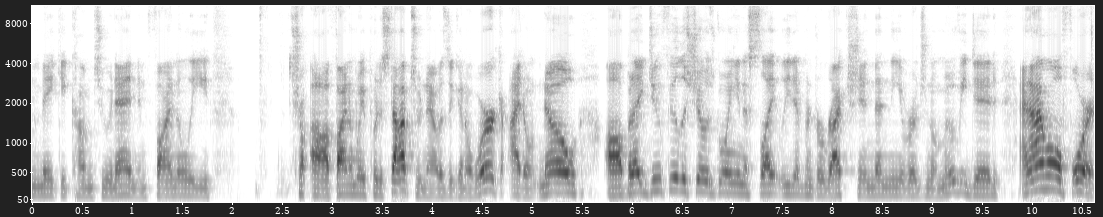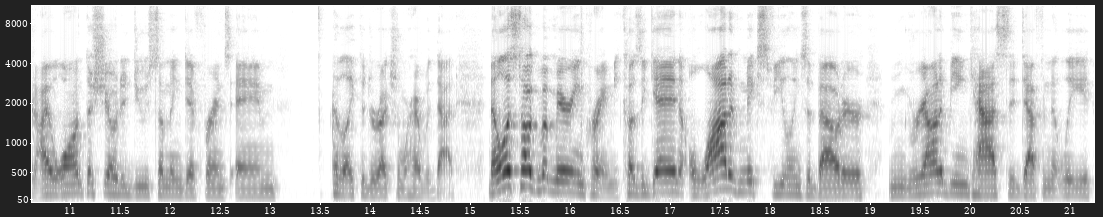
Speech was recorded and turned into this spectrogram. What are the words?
make it come to an end and finally uh, find a way to put a stop to it. Now, is it going to work? I don't know. Uh, but I do feel the show is going in a slightly different direction than the original movie did. And I'm all for it. I want the show to do something different. And I like the direction we're headed with that. Now let's talk about Marion Crane because again, a lot of mixed feelings about her. Rihanna being casted, definitely.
